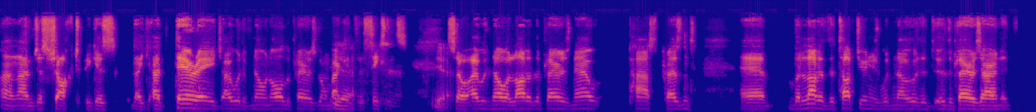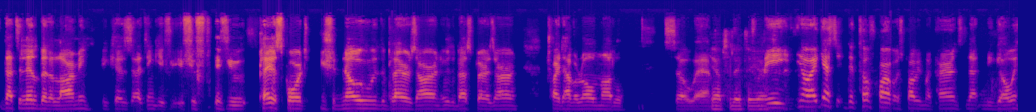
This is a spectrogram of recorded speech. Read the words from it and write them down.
and I'm just shocked because, like, at their age, I would have known all the players going back yeah. into the sixties. Yeah. So I would know a lot of the players now, past, present. Um, but a lot of the top juniors wouldn't know who the who the players are, and it, that's a little bit alarming because I think if if you if you play a sport, you should know who the players are and who the best players are, and try to have a role model. So um, yeah, absolutely. For yeah. me, you know, I guess the tough part was probably my parents letting me go. You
